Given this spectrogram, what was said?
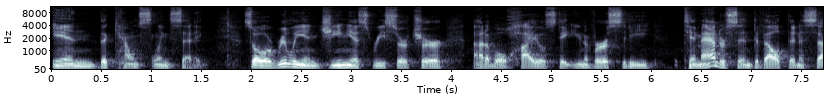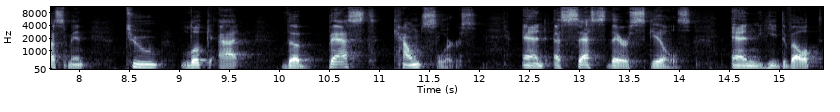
in the counseling setting. So a really ingenious researcher out of ohio state university tim anderson developed an assessment to look at the best counselors and assess their skills and he developed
